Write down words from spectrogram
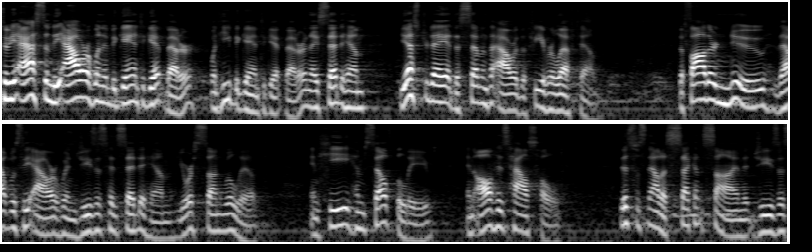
So he asked them the hour when it began to get better, when he began to get better. And they said to him, Yesterday at the seventh hour, the fever left him. The father knew that was the hour when Jesus had said to him, Your son will live. And he himself believed, and all his household. This was now the second sign that Jesus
